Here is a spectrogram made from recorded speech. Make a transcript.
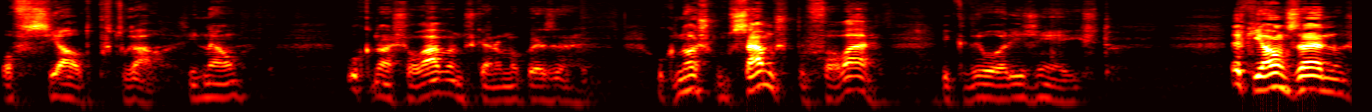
oficial de Portugal e não o que nós falávamos, que era uma coisa. O que nós começámos por falar e que deu origem a isto. Aqui há uns anos,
